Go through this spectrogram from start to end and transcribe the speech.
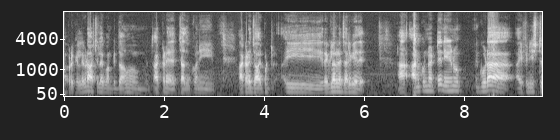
అప్పటికి వెళ్ళి కూడా ఆస్ట్రేలియాకి పంపిద్దాము అక్కడే చదువుకొని అక్కడ జాబ్ ఇప్పుడు ఈ రెగ్యులర్గా జరిగేదే. అనుకున్నట్టే నేను కూడా ఐ ఫినిష్డ్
